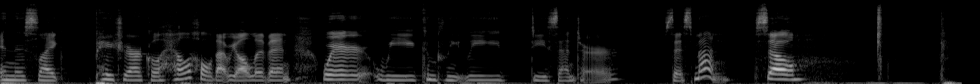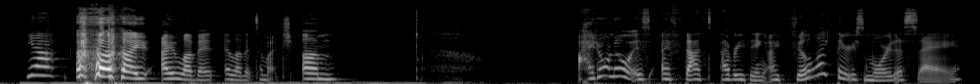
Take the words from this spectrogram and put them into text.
in this like patriarchal hellhole that we all live in where we completely decenter cis men. So, yeah, I I love it. I love it so much. Um I don't know is if that's everything. I feel like there's more to say.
